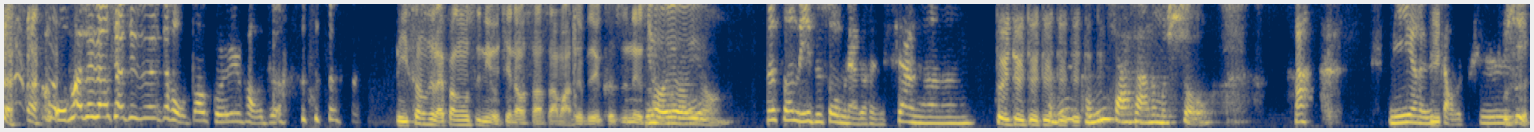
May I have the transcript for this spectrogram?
我怕再这样下去，就会叫我报规律跑者。你上次来办公室，你有见到莎莎嘛？对不对？可是那个时候，有有有，那时候你一直说我们两个很像啊，对对对对对对对，可是莎莎那么瘦啊，你也很小只。不是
